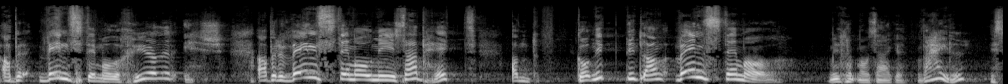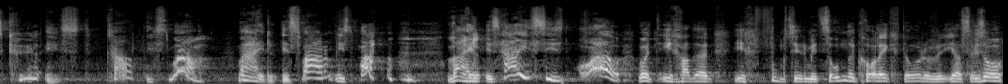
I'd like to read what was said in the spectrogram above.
Aber wenn es dann mal kühler ist, aber wenn es dann mal mehr Seb hat, und geht nicht, nicht lang, wenn es dann mal wir könnten mal sagen, weil es kühl ist, kalt ist, wow. Weil es warm ist, wow. Weil es heiß ist, wow. Gut, ich, habe, ich funktioniere mit Sonnenkollektoren, ich habe sowieso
